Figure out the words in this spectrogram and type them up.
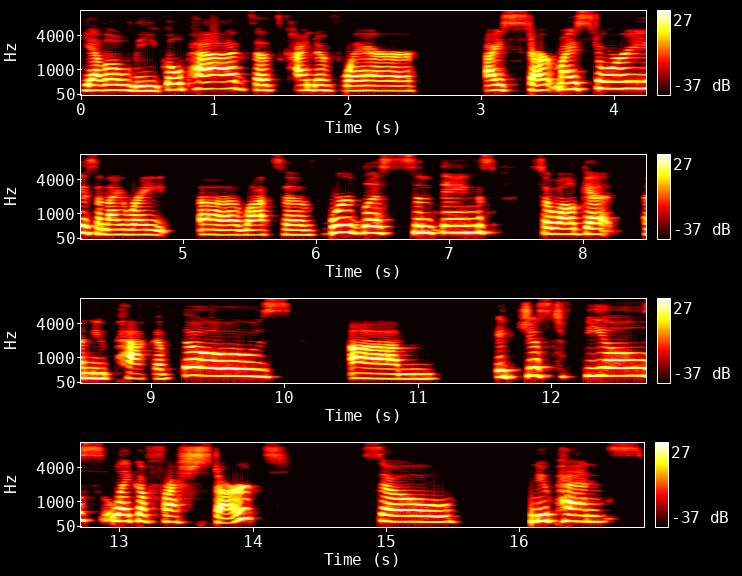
yellow legal pads. That's kind of where I start my stories and I write uh, lots of word lists and things. So I'll get a new pack of those. Um, it just feels like a fresh start. So new pens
